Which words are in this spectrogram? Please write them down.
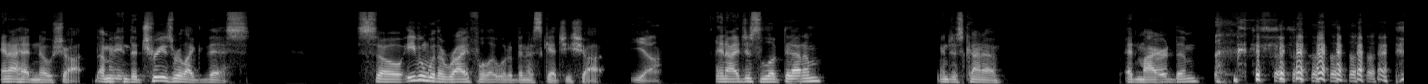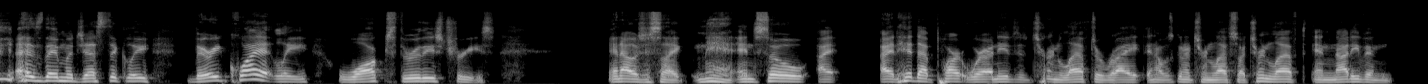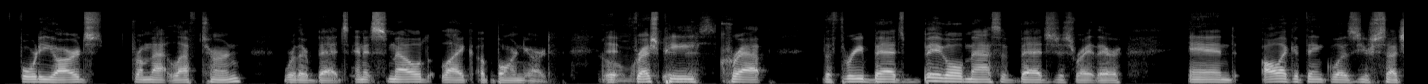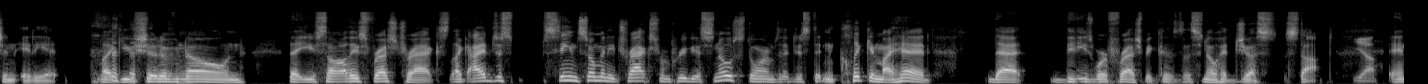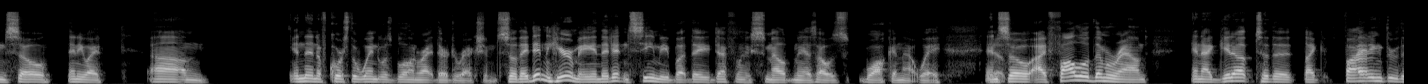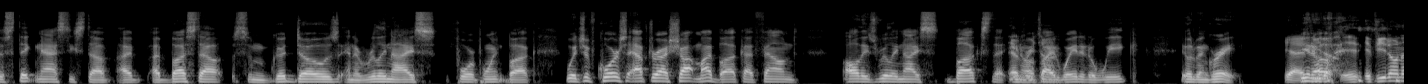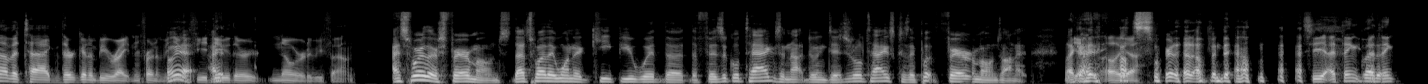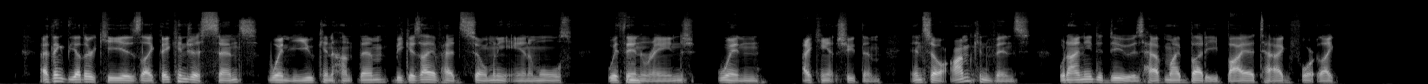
and I had no shot. I mean, the trees were like this. So even with a rifle, it would have been a sketchy shot. Yeah. And I just looked at them and just kind of admired them as they majestically, very quietly walked through these trees. And I was just like, man. And so I I had hit that part where I needed to turn left or right, and I was going to turn left. So I turned left, and not even 40 yards from that left turn were their beds, and it smelled like a barnyard. Oh my fresh pea, goodness. crap, the three beds, big old massive beds just right there. And all I could think was, you're such an idiot. Like you should have known that you saw these fresh tracks. Like I'd just seen so many tracks from previous snowstorms that just didn't click in my head that these were fresh because the snow had just stopped. Yeah. And so anyway, um and then of course the wind was blowing right their direction. So they didn't hear me and they didn't see me, but they definitely smelled me as I was walking that way. And Yep. so I followed them around and I get up to the like fighting through this thick, nasty stuff. I I bust out some good does and a really nice four point buck, which of course, after I shot my buck, I found all these really nice bucks that, you know, Every if I had waited a week, it would have been great. Yeah. If You you, know- don't, if if you don't have a tag, they're going to be right in front of oh, you. Oh, yeah. If you I- do, they're nowhere to be found. I swear there's pheromones. That's why they want to keep you with the the physical tags and not doing digital tags because they put pheromones on it. Like Yeah. I, Oh, yeah. swear that up and down. See, I think But- I think I think the other key is like they can just sense when you can hunt them because I have had so many animals within mm. range when I can't shoot them. And so I'm convinced what I need to do is have my buddy buy a tag for like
